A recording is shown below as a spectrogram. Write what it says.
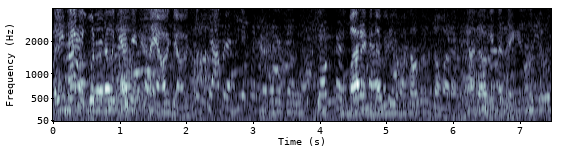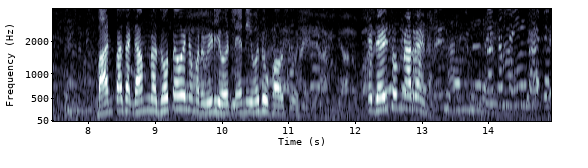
ભલે ન્યાય કોનો થાવ ત્યાં જઈને. નહીં આવશે આવશે ચોક્કસ. હું બારે બધા વિડિયો બતાવતો ને તમારા યાદ આવે. કે જોતો. બાન પાછા ગામના જોતા હોય ને અમારો વીડિયો એટલે એની વધુ ફાવતું હોય. આવી એ જય સોમનારાયણ. તમને ઈચ્છા હતી.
